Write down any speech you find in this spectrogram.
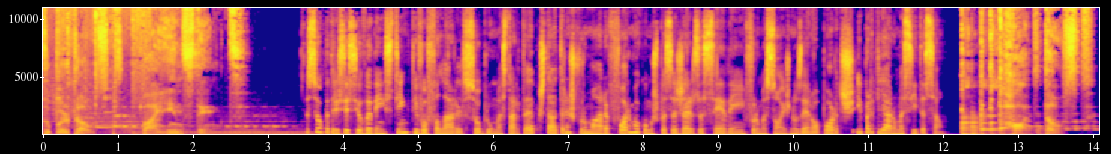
Super Toast by Instinct. Eu sou a Patrícia Silva da Instinct e vou falar-lhe sobre uma startup que está a transformar a forma como os passageiros acedem a informações nos aeroportos e partilhar uma citação. Hot Toast.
